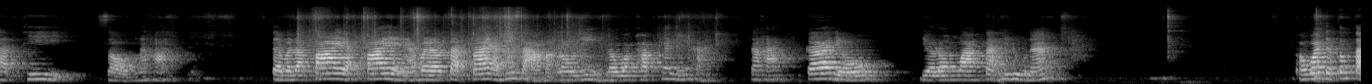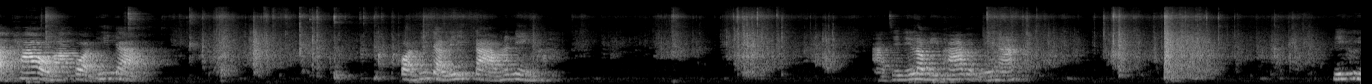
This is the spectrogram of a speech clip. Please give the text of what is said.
ตัดที่สองนะคะ แต่เวลาป้ายอะป้ายอย่างเงี้ยเวลาตัดป้ายอันที่สามอะเรานี่เราวางพับแค่นี้ค่ะนะคะ ก็เดี๋ยว เดี๋ยวลองวางตัดให้ดูนะ เพราะว่าจะต้องตัดผ้าออกมาก่อนที่จะ ก่อนที่จะรีดกาวนั่นเองค่ะอะทีนี้เรามีผ้าแบบนี้นะ นี่คือ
